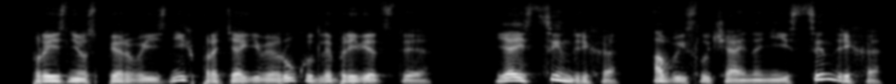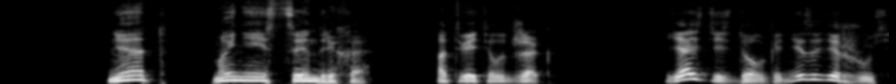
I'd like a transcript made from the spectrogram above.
– произнес первый из них, протягивая руку для приветствия. «Я изЦиндриха, а вы случайно не изЦиндриха?» «Нет, мы не изЦиндриха», – ответил Джек. «Я здесь долго не задержусь.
